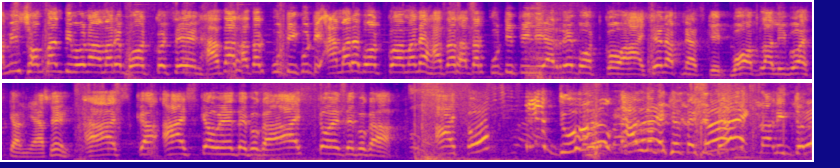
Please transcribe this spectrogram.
আমি সম্মান দিব না আমারে বট কইছেন। হাজার হাজার কোটি কোটি আমারে বট কয়া মানে হাজার হাজার কোটি প্লেয়ার রে বট কয়া। আসেন আপনি আজকে? বদলা লিব আজকে আমি আসেন। আজকে আজকে হয়ে যাব গা আজকে হয়ে যাব গা। আজ ও দূর কাল দেখ মালিক জন্য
